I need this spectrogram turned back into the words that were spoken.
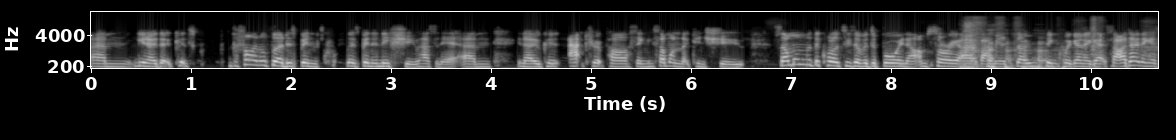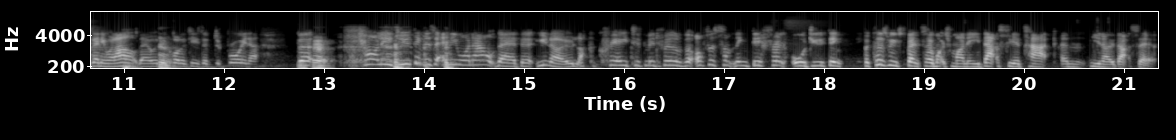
Um, you know, that could the final third has been there's been an issue, hasn't it? Um, you know, accurate passing, someone that can shoot, someone with the qualities of a De Bruyne. I'm sorry, Ayabami, I don't think we're going to get. So I don't think there's anyone out there with the qualities of De Bruyne. But Charlie, do you think there's anyone out there that you know, like a creative midfielder that offers something different, or do you think because we've spent so much money, that's the attack, and you know, that's it?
